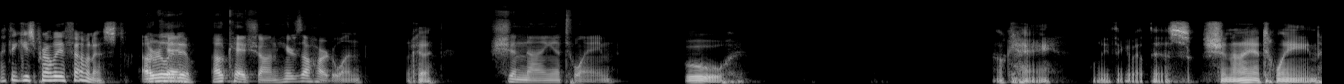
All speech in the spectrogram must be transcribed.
I think he's probably a feminist. I really do. Okay, Sean, here's a hard one. Okay. Shania Twain. Ooh. Okay. What do you think about this? Shania Twain.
